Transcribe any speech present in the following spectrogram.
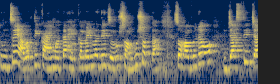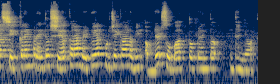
तुमचं यावरती काय मत आहे कमेंटमध्ये जरूर सांगू शकता. सो हा व्हिडिओ जास्तीत जास्त शेतकऱ्यांपर्यंत शेअर करा. भेटूयात पुढच्या एका नवीन अपडेटसोबत तोपर्यंत धन्यवाद.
